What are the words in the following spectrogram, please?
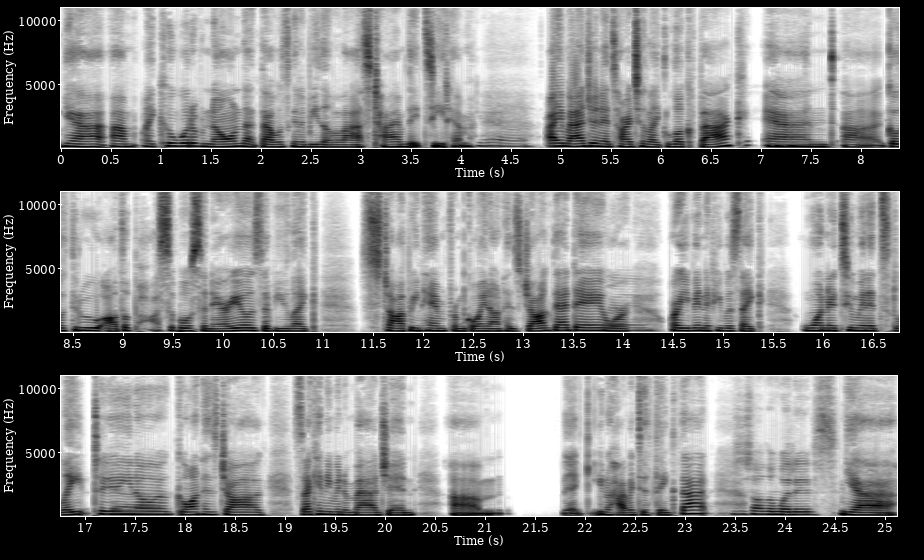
Yeah, um, like who would have known that that was going to be the last time they'd see him? Yeah. I imagine it's hard to like look back and uh, go through all the possible scenarios of you like stopping him from going on his jog that day, or Right. or even if he was like one or two minutes late to you know go on his jog. So I can't even imagine, um, like you know having to think that. This is all the what ifs. Yeah,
